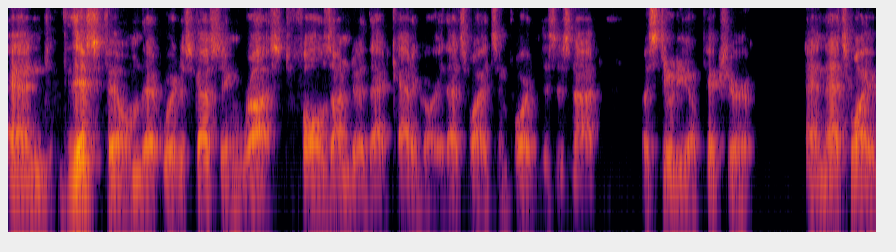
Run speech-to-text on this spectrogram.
And this film that we're discussing, Rust, falls under that category. That's why it's important. This is not a studio picture, and that's why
